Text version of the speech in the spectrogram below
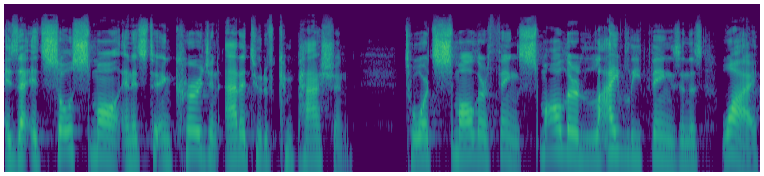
is that it's so small and it's to encourage an attitude of compassion towards smaller things, smaller, lively things in this. Why?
